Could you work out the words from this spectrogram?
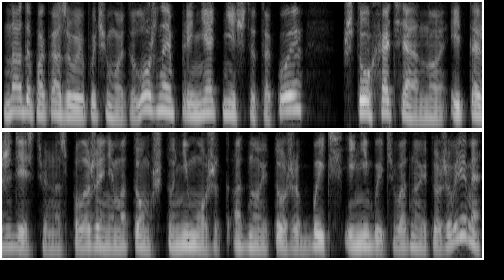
надо, показывая, почему это ложное, принять нечто такое, что хотя оно и тождественно с положением о том, что не может одно и то же быть и не быть в одно и то же время,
